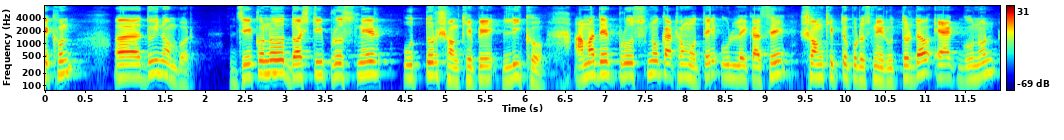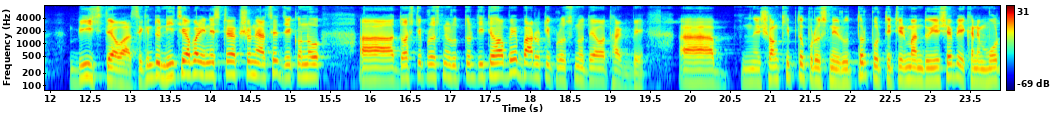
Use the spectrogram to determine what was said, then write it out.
দেখুন দুই নম্বর। যে কোনো দশটি প্রশ্নের উত্তর সংক্ষেপে লিখো। আমাদের প্রশ্ন কাঠামোতে উল্লেখ আছে, সংক্ষিপ্ত প্রশ্নের উত্তর দাও, এক গুণন বিশ দেওয়া আছে। কিন্তু নিচে আবার ইনস্ট্রাকশনে আছে যে কোনো দশটি প্রশ্নের উত্তর দিতে হবে, বারোটি প্রশ্ন দেওয়া থাকবে। সংক্ষিপ্ত প্রশ্নের উত্তর প্রতিটির মান দুই হিসেবে, এখানে মোট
